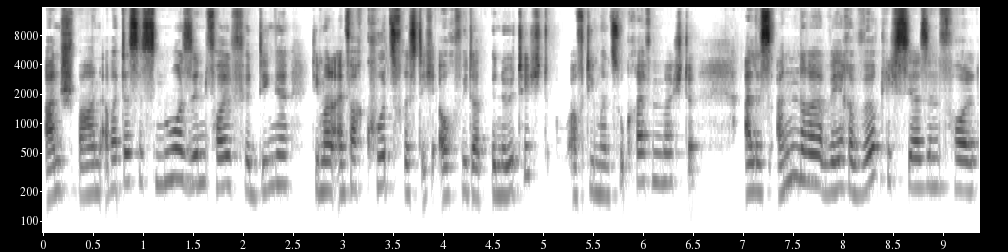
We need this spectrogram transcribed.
ansparen. Aber das ist nur sinnvoll für Dinge, die man einfach kurzfristig auch wieder benötigt, auf die man zugreifen möchte. Alles andere wäre wirklich sehr sinnvoll,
